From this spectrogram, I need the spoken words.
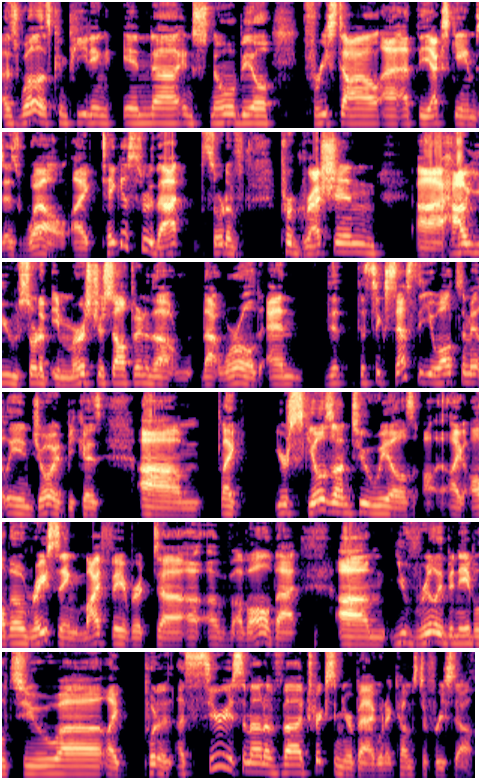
as well as competing in uh, in snowmobile freestyle at, the X Games as well. Like, take us through that sort of progression, uh, how you sort of immersed yourself into the, that world, and the, the success that you ultimately enjoyed. Because, um, like your skills on two wheels, uh, like although racing, my favorite uh, of of all of that, um, you've really been able to uh, like put a, a, serious amount of uh, tricks in your bag when it comes to freestyle.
